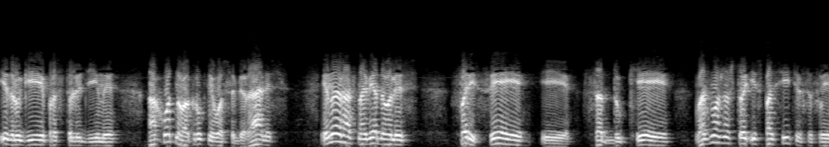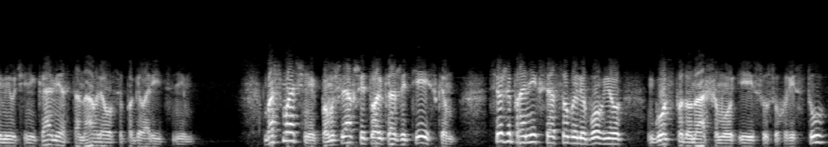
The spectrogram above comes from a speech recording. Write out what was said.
и другие простолюдины охотно вокруг него собирались, иной раз наведывались фарисеи и саддукеи, возможно, что и Спаситель со своими учениками останавливался поговорить с ним. Башмачник, помышлявший только о житейском, все же проникся особой любовью Господу нашему Иисусу Христу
